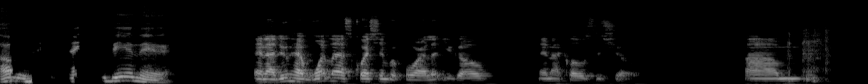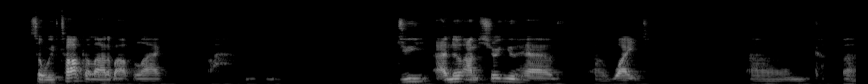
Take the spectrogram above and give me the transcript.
Oh, thank you for being there. And I do have one last question before I let you go, and I close the show. Um, so we've talked a lot about black. Do you, I know? I'm sure you have uh, white um, uh,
